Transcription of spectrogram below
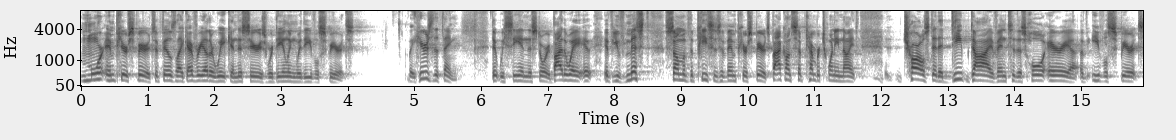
more impure spirits. It feels like every other week in this series we're dealing with evil spirits. But here's the thing that we see in this story. By the way, if you've missed some of the pieces of impure spirits, back on September 29th, Charles did a deep dive into this whole area of evil spirits,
